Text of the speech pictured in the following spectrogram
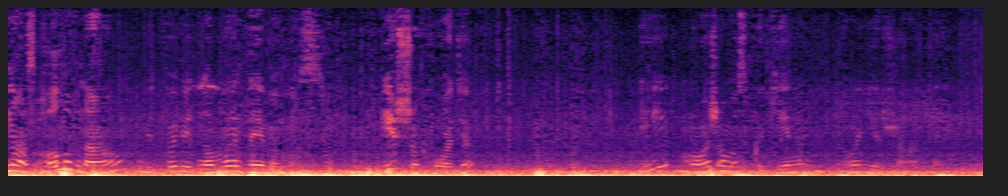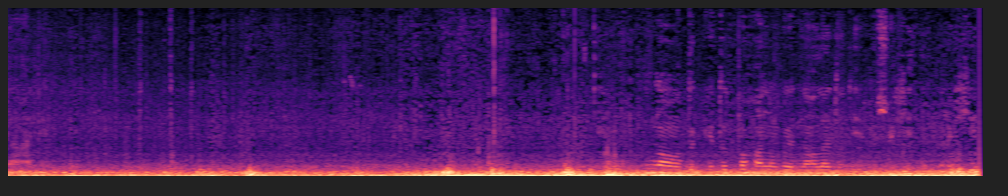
У нас головна, відповідно, ми дивимось пішоходів і можемо спокійно проїжджати далі. Знову таки тут погано видно, але тут є пішохідний перехід.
